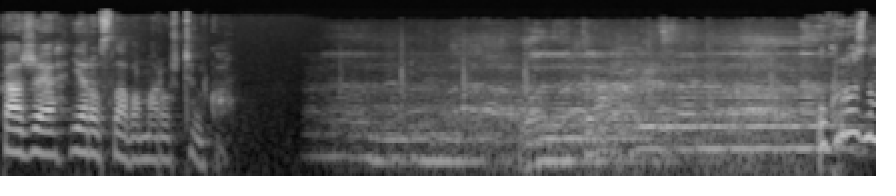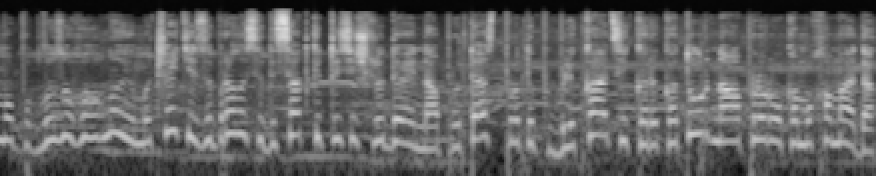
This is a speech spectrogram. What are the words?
каже Ярослава Марущенко. У Грозному поблизу головної мечеті зібралися десятки тисяч людей на протест проти публікацій карикатур на пророка Мухаммеда.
